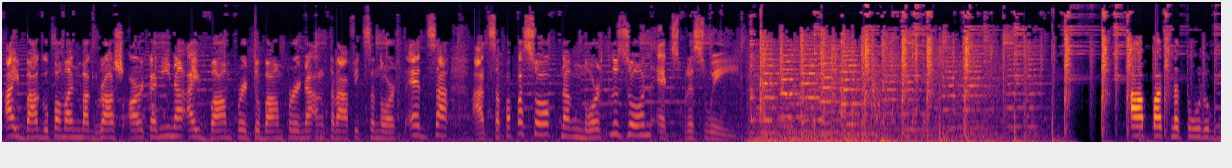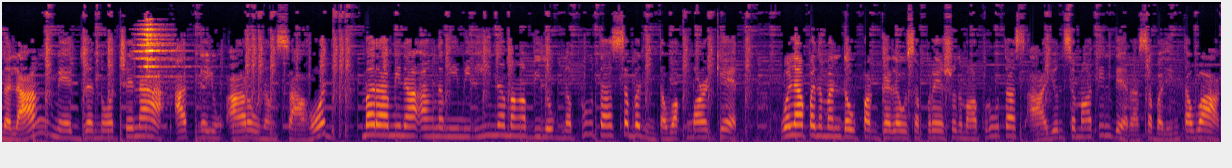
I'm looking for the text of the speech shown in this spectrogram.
ay bago pa man mag-rush hour kanina ay bumper to bumper na ang traffic sa North EDSA at sa papasok ng North Luzon Expressway. Apat na tulog na lang, medyanoche na at ngayong araw ng sahod, marami na ang namimili ng mga bilog na prutas sa Balintawak Market. Wala pa naman daw paggalaw sa presyo ng mga prutas ayon sa mga tindera sa Balintawak.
